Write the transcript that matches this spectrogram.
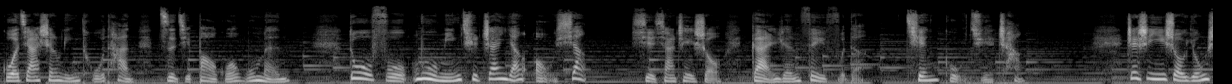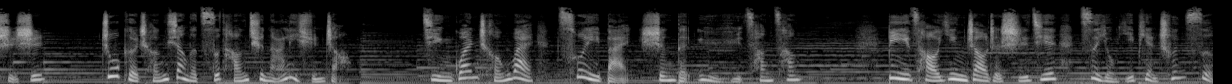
国家生灵涂炭，自己报国无门，杜甫慕名去瞻仰偶像，写下这首感人肺腑的千古绝唱。这是一首咏史诗。诸葛丞相的祠堂去哪里寻找？锦官城外翠柏生得郁郁苍苍，碧草映照着石阶，自有一片春色。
